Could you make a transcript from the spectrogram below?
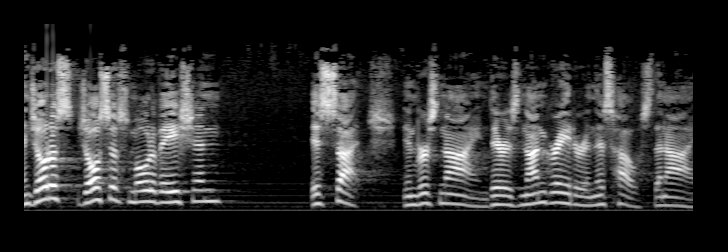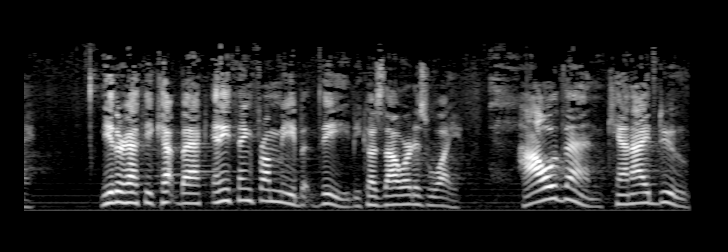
And Joseph's motivation is such, in verse 9, there is none greater in this house than I. Neither hath he kept back anything from me but thee, because thou art his wife. How then can I do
